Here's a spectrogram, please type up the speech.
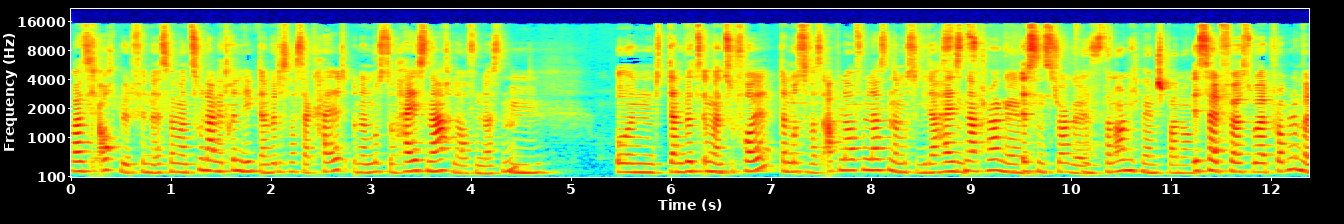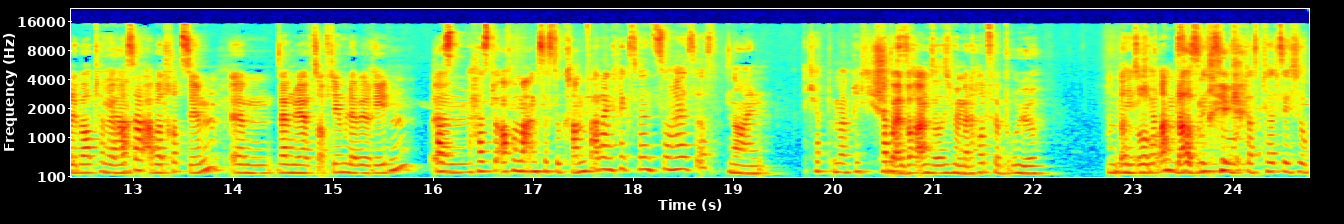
was ich auch blöd finde, ist, wenn man zu lange drin liegt, dann wird das Wasser kalt und dann musst du heiß nachlaufen lassen. Mhm. Und dann wird es irgendwann zu voll, dann musst du was ablaufen lassen, dann musst du wieder heiß nach. Struggle. Ist ein Struggle. Das ist dann auch nicht mehr Entspannung. Ist halt First World Problem, weil überhaupt haben wir Ja. Wasser, aber trotzdem, ähm, wenn wir jetzt auf dem Level reden. hast, ähm, hast du auch immer Angst, dass du Krampfadern kriegst, wenn es zu heiß ist? nein. Ich habe immer richtig Ich habe einfach Angst, dass ich mir meine Haut verbrühe. Und dann Nee, so Brandblasen kriege. So, dass plötzlich so...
